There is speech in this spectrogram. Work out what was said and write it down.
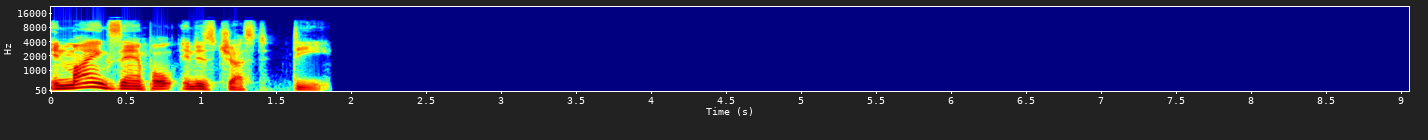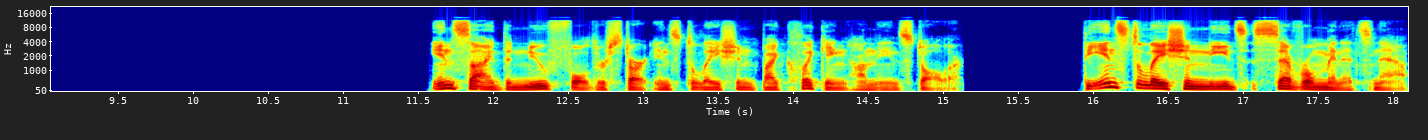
In my example, it is just D. Inside the new folder, start installation by clicking on the installer. The installation needs several minutes now.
